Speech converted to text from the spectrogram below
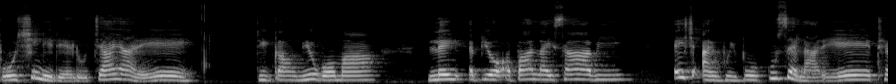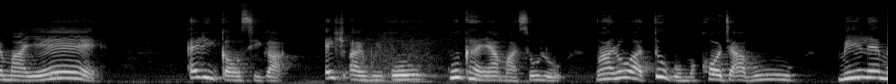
ပိုးရှိနေတယ်လို့ကြားရတယ်ဒီကောင်မျိုးပေါ်မှာလိန်အပျော်အပါလိုက်စားပြီး HIV ပိုးကူးဆက်လာတယ်ထင်ပါရဲ့အဲ့ဒီကောင်စီက HIV ပိုးကူးခံရမှာဆိုလို့ငါတို့ကသူ့ကိုမခေါ်ကြဘူးမင်းလည်းမ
